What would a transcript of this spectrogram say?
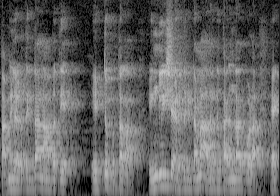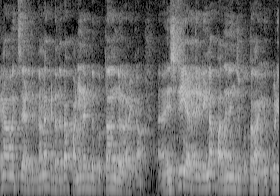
தமிழ் எடுத்துக்கிட்டால் நாற்பத்தி எட்டு புத்தகம். இங்கிலீஷை எடுத்துக்கிட்டோம்னா அதற்கு தகுந்தாற் போல. எக்கனாமிக்ஸ் எடுத்துக்கிட்டோம்னா கிட்டத்தட்ட பன்னிரெண்டு புத்தகங்கள் வரைக்கும். ஹிஸ்ட்ரி எடுத்துக்கிட்டிங்கன்னா பதினஞ்சு புத்தகம். இப்படி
